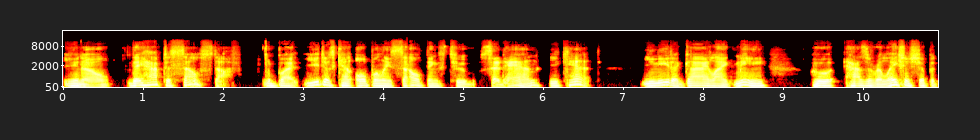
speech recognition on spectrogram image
You know they have to sell stuff, but you just can't openly sell things to Sudan. You can't. You need a guy like me who has a relationship with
